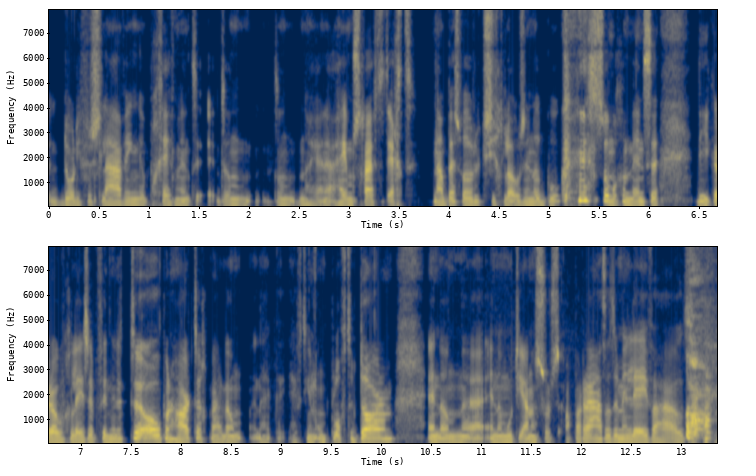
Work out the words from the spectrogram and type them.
door die verslaving. Op een gegeven moment, dan, dan, nou ja, hij omschrijft het echt nou, best wel ruksigloos in dat boek. Sommige mensen die ik erover gelezen heb vinden het te openhartig. Maar dan heeft hij een ontplofte darm. En dan, eh, en dan moet hij aan een soort apparaat dat hem in leven houdt.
